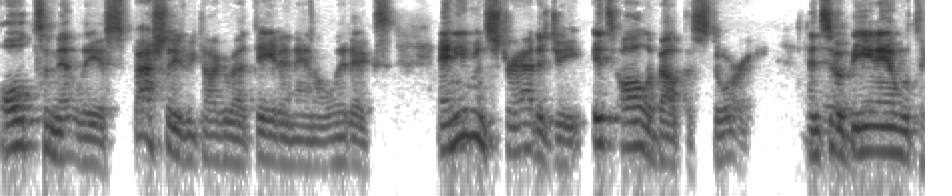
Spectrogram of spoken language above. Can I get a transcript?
ultimately, especially as we talk about data and analytics and even strategy, it's all about the story and so being able to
